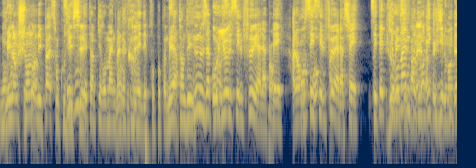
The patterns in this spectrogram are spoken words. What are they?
Mélenchon n'en est pas à son coup C'est vous qui d'essai. êtes un pyromane Ben quand vous tenez des propos comme Mais ça. attendez, nous nous appelons au lieu- cesser le feu et à la Bon. paix. Alors, on on- cesser le feu et à la ah, paix. Je vais vous laisser pyromane demander après, qu'il y ait plus de.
